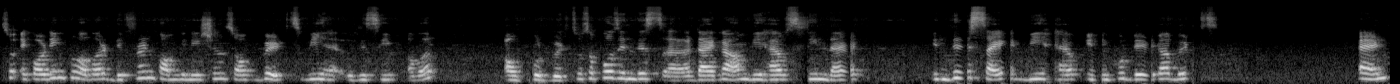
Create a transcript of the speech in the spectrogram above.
So according to our different combinations of bits, we receive our output bits. So suppose in this uh, diagram, we have seen that in this side, we have input data bits and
